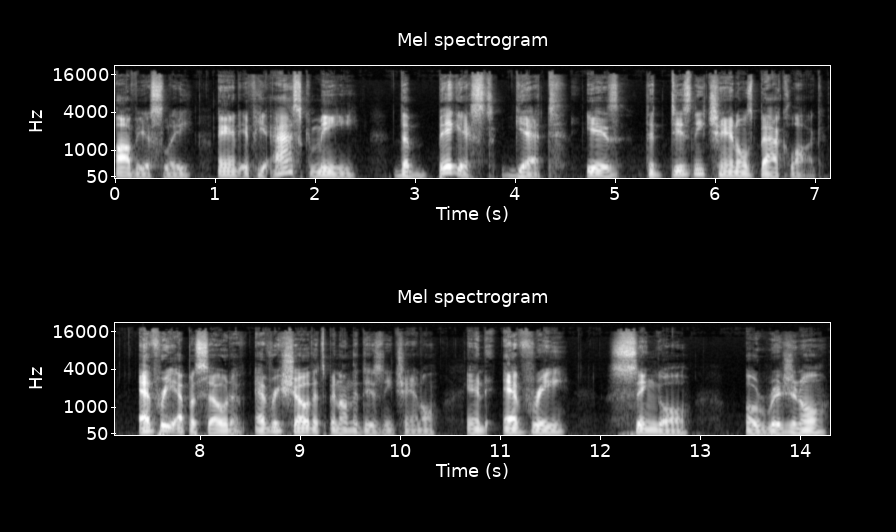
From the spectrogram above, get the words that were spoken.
obviously. And if you ask me, the biggest get is the Disney Channel's backlog. Every episode of every show that's been on the Disney Channel and every single original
